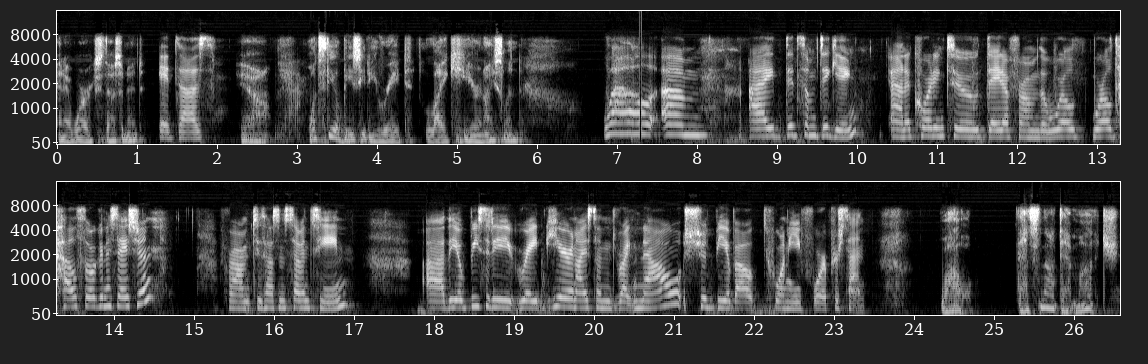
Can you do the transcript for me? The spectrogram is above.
and it works, doesn't it? It does. Yeah. Yeah. What's the obesity rate like here in Iceland? Well, um, I did some digging, and according to data from the World World Health Organization from 2017, uh, the obesity rate here in Iceland right now should be about 24 percent. Wow, that's not that much.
